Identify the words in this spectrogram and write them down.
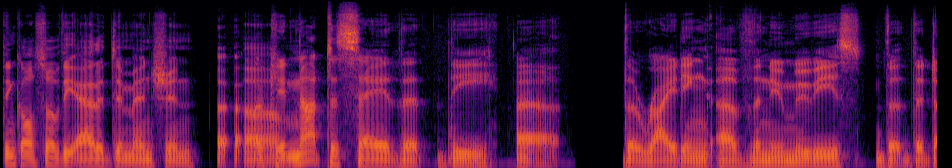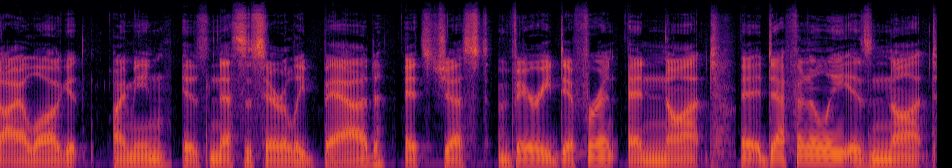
think also of the added dimension. okay, um, not to say that the uh, the writing of the new movies, the the dialogue, it, I mean, is necessarily bad. It's just very different and not. It definitely is not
